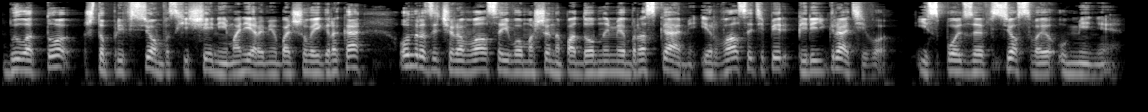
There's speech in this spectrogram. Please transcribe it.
было то, что при всем восхищении манерами большого игрока он разочаровался его машиноподобными бросками и рвался теперь переиграть его, используя все свое умение.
